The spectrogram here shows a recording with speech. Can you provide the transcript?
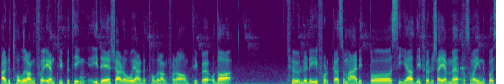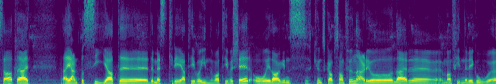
er du tolerant for én type ting, ideer, så er du òg gjerne tolerant for en annen type. Og da føler de folka som er litt på sida, de føler seg hjemme. Og som var inne på i stad, det, det, er gjerne på sida at det, det, mest kreative og innovative skjer. Og i dagens kunnskapssamfunn er det jo der eh, man finner de gode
